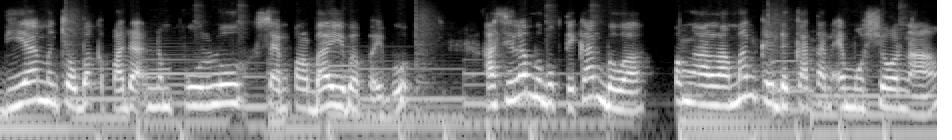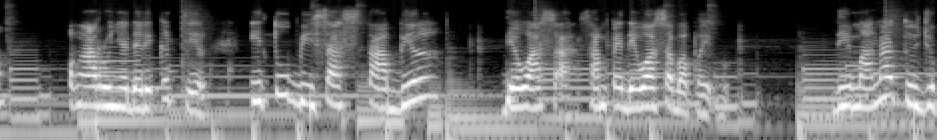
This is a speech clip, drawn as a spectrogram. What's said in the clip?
dia mencoba kepada 60 sampel bayi Bapak Ibu. Hasilnya membuktikan bahwa pengalaman kedekatan emosional pengaruhnya dari kecil itu bisa stabil dewasa sampai dewasa Bapak Ibu. Di mana 72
